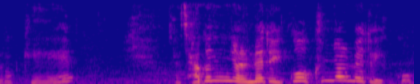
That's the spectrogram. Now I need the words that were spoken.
이렇게. 자, 작은 열매도 있고 큰 열매도 있고.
